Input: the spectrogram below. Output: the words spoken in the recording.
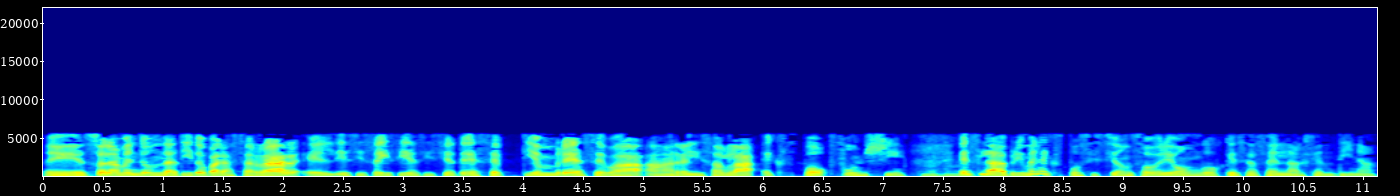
Eh, solamente un datito para cerrar. El 16 y 17 de septiembre se va a realizar la Expo Fungi. Es la primera exposición sobre hongos que se hace en la Argentina.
